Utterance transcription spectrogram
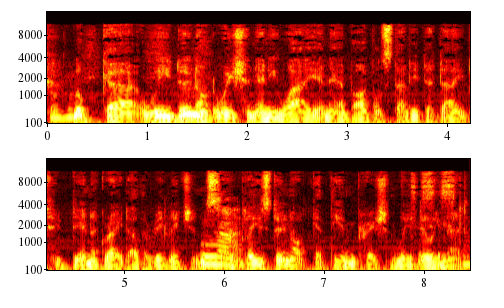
Mm-hmm. Look, uh, we do not wish in any way in our Bible study today to denigrate other religions, No. so please do not get the impression we're It's doing that.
